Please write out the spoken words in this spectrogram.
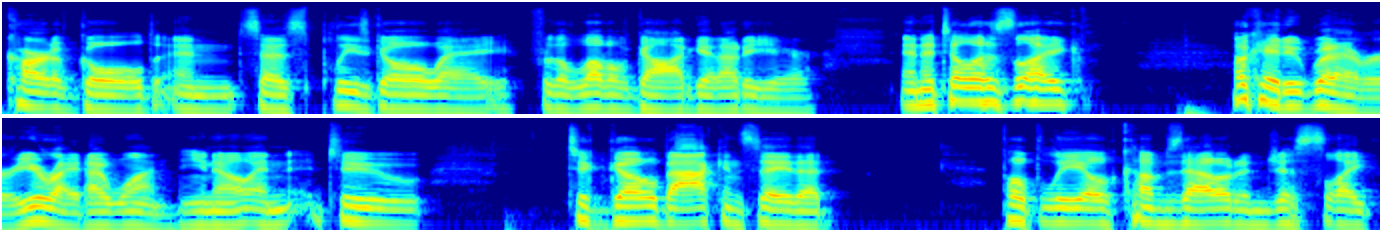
card of gold and says, "Please go away. For the love of God, get out of here." And Attila's like, "Okay, dude, whatever. You're right. I won." You know, and to to go back and say that Pope Leo comes out and just like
